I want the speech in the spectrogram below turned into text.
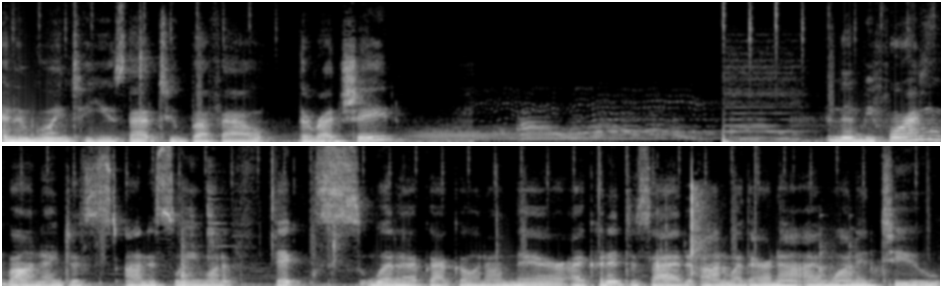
And I'm going to use that to buff out the red shade. And then before I move on, I just honestly want to fix what I've got going on there. I couldn't decide on whether or not I wanted to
